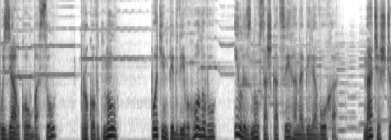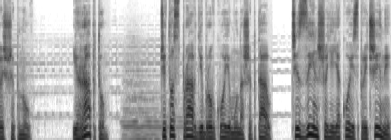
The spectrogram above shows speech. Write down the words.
Узяв ковбасу, проковтнув, потім підвів голову і лизнув Сашка цигана біля вуха, наче щось шепнув. І раптом, чи то справді Бровко йому нашептав, чи з іншої якоїсь причини,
